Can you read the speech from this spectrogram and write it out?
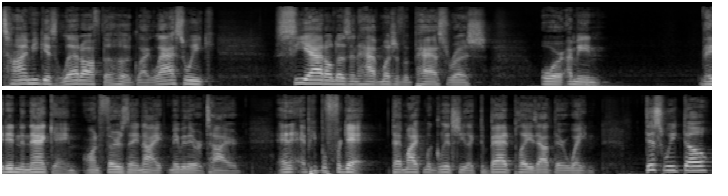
time he gets let off the hook. Like last week, Seattle doesn't have much of a pass rush, or I mean, they didn't in that game on Thursday night. Maybe they were tired. And, and people forget that Mike McGlinchey, like the bad plays out there waiting. This week, though,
